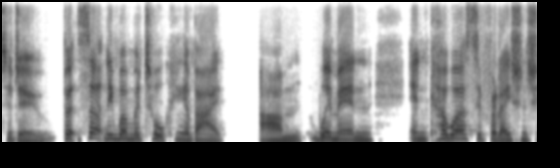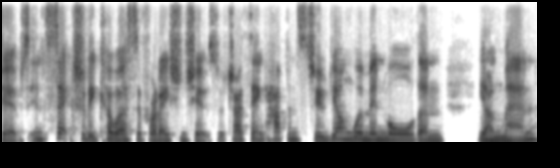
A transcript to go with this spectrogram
to do. But certainly when we're talking about um, women in coercive relationships, in sexually coercive relationships, which I think happens to young women more than young men.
